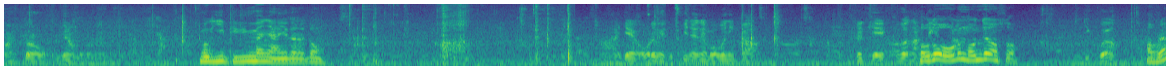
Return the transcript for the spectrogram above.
맛있더라고 고기랑 먹으면. 뭐 이 비빔면이 아니더라도. 아 이게 얼음이 녹기 전에 먹으니까 그렇게 그건 안 너도 되겠다. 얼음 언제 넣었어? 네 거야. 아, 그래?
